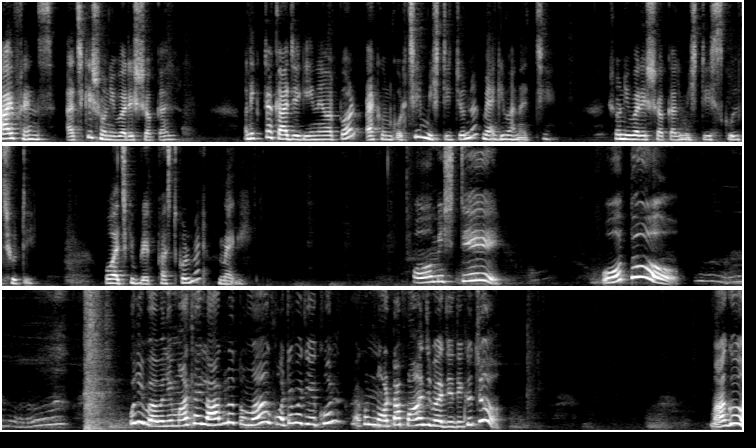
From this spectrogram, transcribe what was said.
হাই ফ্রেন্ডস, আজকে শনিবারের সকাল। অনেকটা কাজ এগিয়ে নেওয়ার পর এখন করছি মিষ্টির জন্য ম্যাগি বানাচ্ছি। শনিবারের সকাল মিষ্টির স্কুল ছুটি। ও আজকে ব্রেকফাস্ট করবে ম্যাগি। ও মিষ্টি, ও তো। বলি বাবলি, মাথায় লাগল তো মা? কটা বাজে এখন? এখন নটা পাঁচ বাজে, দেখেছ? মা গো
